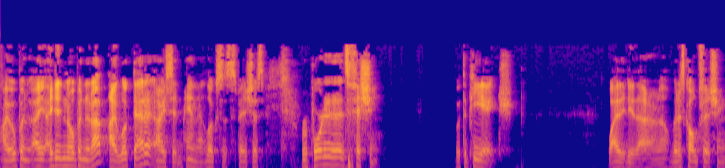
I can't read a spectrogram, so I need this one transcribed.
I opened, I, I, didn't open it up. I looked at it. I said, man, that looks suspicious. Reported it as phishing with the PH. Why they do that, I don't know, but it's called phishing.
